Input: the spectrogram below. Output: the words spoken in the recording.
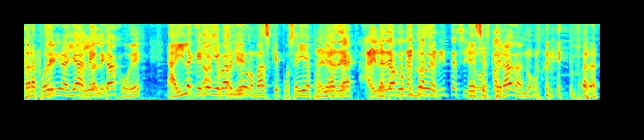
para poder Sí, ir allá a Lake. Tahoe, ¿eh? Ahí la Lake quería llevar también. yo, nomás que pues ella pues Ahí ya, la de- ya- ahí ya la está un poquito de- desesperada, ¿no? para,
